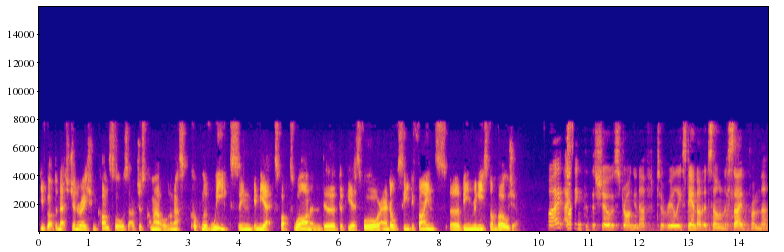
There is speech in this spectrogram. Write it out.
you've got the next generation consoles that have just come out over the last couple of weeks in, in the Xbox One and the, the PS4, and I don't see Defiance uh, being released on those yet. Well, I, I think that the show is strong enough to really stand on its own aside from the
